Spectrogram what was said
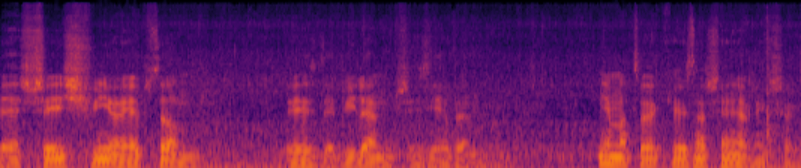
Wiesz, czy jest świniojebcą, czy jest debilem, czy jest jebem nie ma to jakiegoś znaczenia większego.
